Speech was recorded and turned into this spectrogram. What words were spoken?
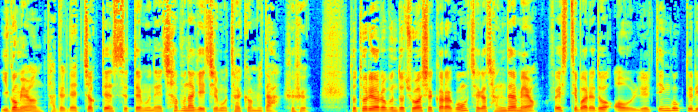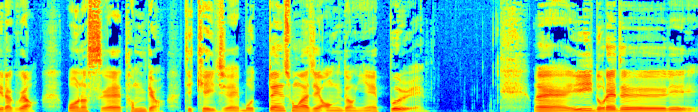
이거면 다들 내적 댄스 때문에 차분하게 있질 못할 겁니다. 흐흐. 도토리 여러분도 좋아하실 거라고 제가 장담해요. 페스티벌에도 어울릴 띵곡들이라고요. 워너스의 덤벼, 디케이지의 못된 송아지 엉덩이의 뿔. 네, 이 노래들이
